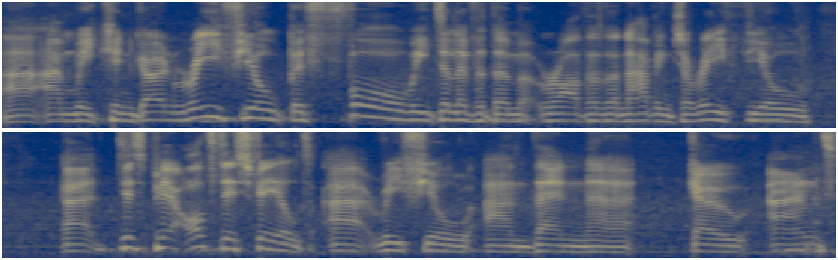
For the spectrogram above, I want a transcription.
Uh, and we can go and refuel before we deliver them rather than having to refuel, uh, disappear off this field, uh, refuel, and then uh, go and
